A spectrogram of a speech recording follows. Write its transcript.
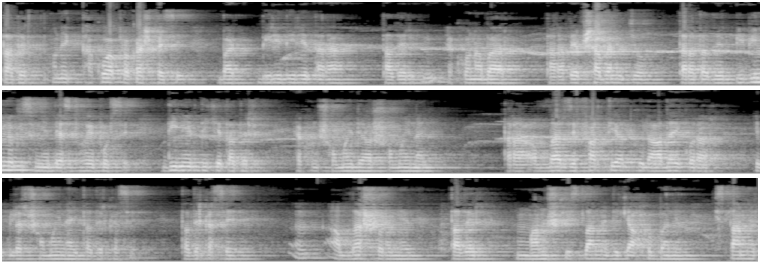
তাদের অনেক থাকুয়া প্রকাশ পাইছে বাট ধীরে ধীরে তারা তাদের এখন আবার তারা ব্যবসা বাণিজ্য, তারা তাদের বিভিন্ন কিছু নিয়ে ব্যস্ত হয়ে পড়ছে। দিনের দিকে তাদের এখন সময় দেওয়ার সময় নাই। তারা আল্লাহর যে ফারতিয়াতগুলো আদায় করার এগুলোর সময় নাই তাদের কাছে। তাদের কাছে আল্লাহর স্মরণে তাদের মানুষকে ইসলামের দিকে আহ্বানে, ইসলামের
